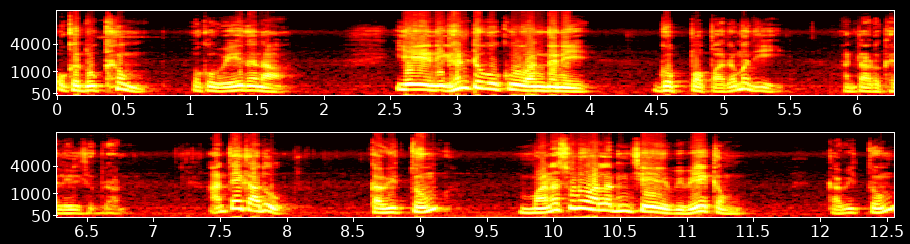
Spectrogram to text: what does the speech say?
ఒక దుఃఖం ఒక వేదన ఏ నిఘంటువుకు అందని గొప్ప పదమది అంటాడు ఖలీల్ జిబ్రాన్. అంతేకాదు కవిత్వం మనసును అలరించే వివేకం కవిత్వం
